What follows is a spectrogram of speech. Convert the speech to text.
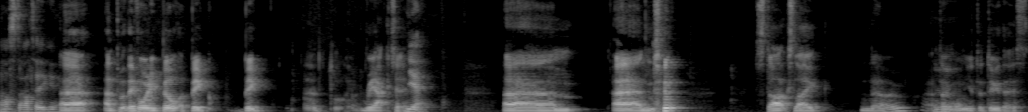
Hostile taking. Uh, and but they've already built a big, big uh, reactor. yeah. Um, and Stark's like, no, I don't want you to do this.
